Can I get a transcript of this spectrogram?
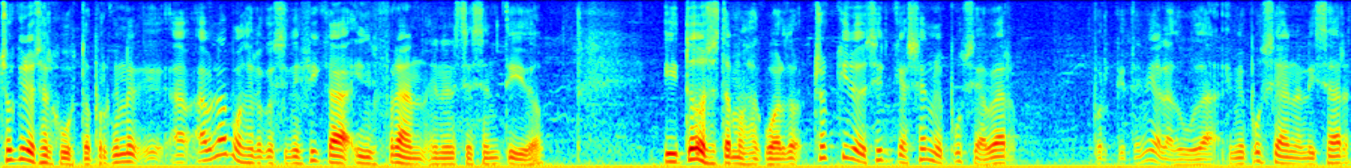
yo quiero ser justo, porque eh, ha- hablamos de lo que significa infran en ese sentido, y todos estamos de acuerdo. Yo quiero decir que ayer me puse a ver, porque tenía la duda, y me puse a analizar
